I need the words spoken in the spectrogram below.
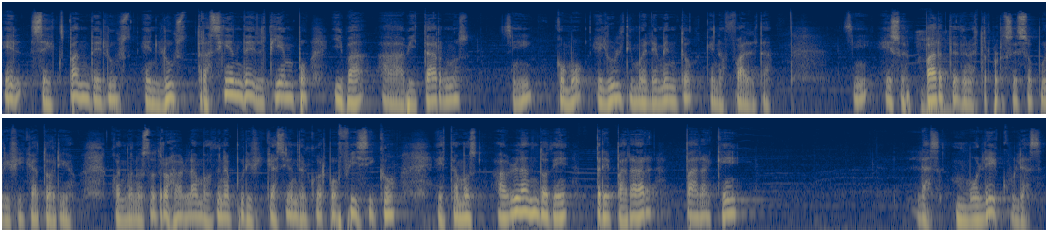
Él se expande luz en luz, trasciende el tiempo y va a habitarnos ¿sí? como el último elemento que nos falta. Eso es parte de nuestro proceso purificatorio. Cuando nosotros hablamos de una purificación del cuerpo físico, estamos hablando de preparar para que las moléculas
